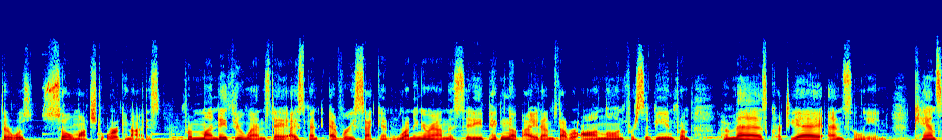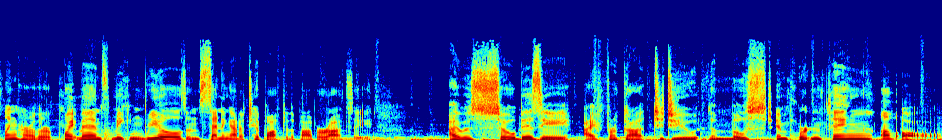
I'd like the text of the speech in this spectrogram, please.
There was so much to organize. From Monday through Wednesday, I spent every second running around the city picking up items that were on loan for Sabine from Hermes, Cartier, and Celine, canceling her other appointments, making reels, and sending out a tip off to the paparazzi. I was so busy, I forgot to do the most important thing of all.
